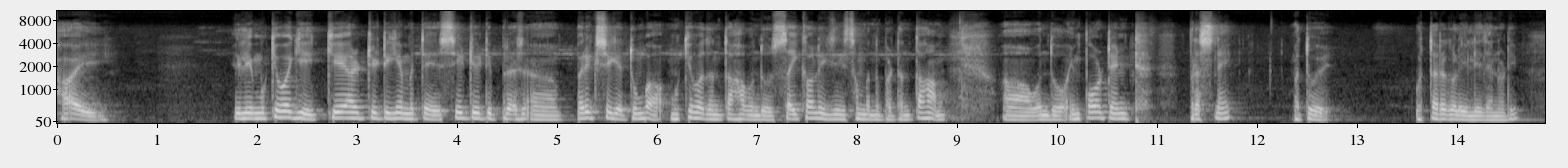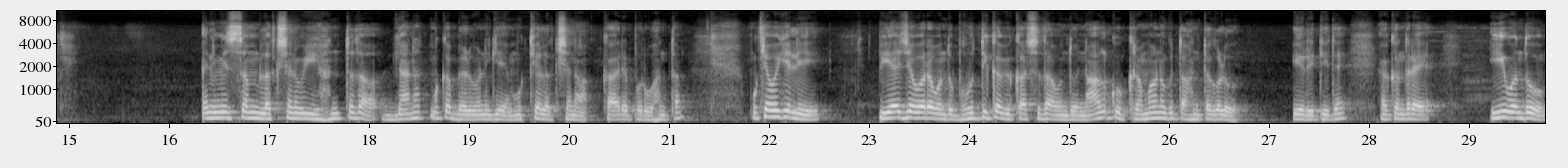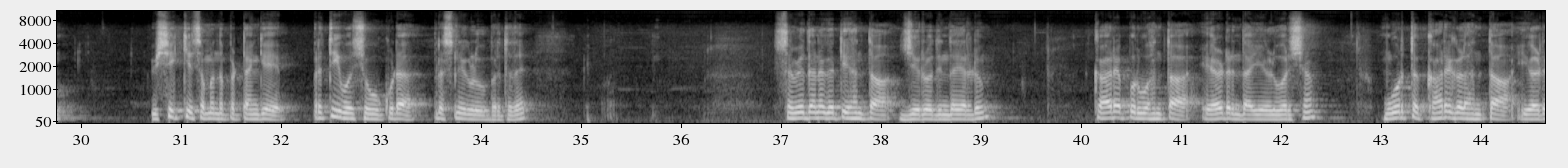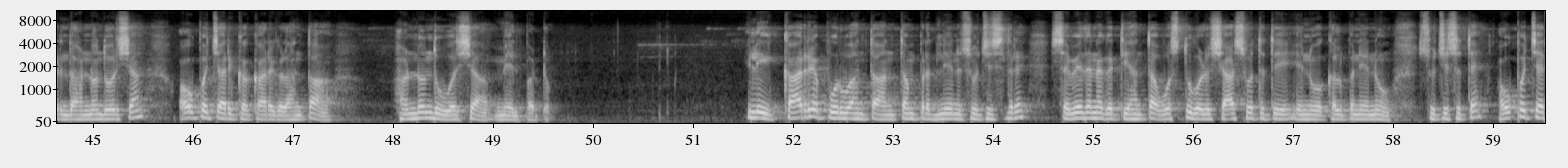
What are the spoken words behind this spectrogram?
Hi. ಇಲ್ಲಿ ಮುಖ್ಯವಾಗಿ K R T ಟಿಗೆ ಮತ್ತು ಸಿ ಟಿ ಟಿ ಪ್ರ ಪರೀಕ್ಷೆಗೆ ತುಂಬ ಮುಖ್ಯವಾದಂತಹ ಒಂದು ಸೈಕಾಲಜಿ ಸಂಬಂಧಪಟ್ಟಂತಹ ಒಂದು ಇಂಪಾರ್ಟೆಂಟ್ ಪ್ರಶ್ನೆ ಮತ್ತು ಉತ್ತರಗಳು ಇಲ್ಲಿದೆ ನೋಡಿ. ಎನಿಮಿಸಮ್ ಲಕ್ಷಣವು ಈ ಹಂತದ ಜ್ಞಾನಾತ್ಮಕ ಬೆಳವಣಿಗೆಯ ಮುಖ್ಯ ಲಕ್ಷಣ ಕಾರ್ಯಪೂರ್ವ ಹಂತ ಮುಖ್ಯವಾಗಿ ಇಲ್ಲಿ ಪಿಯಾಜೆ ಅವರ ಒಂದು ಬೌದ್ಧಿಕ ವಿಕಾಸದ ಒಂದು ನಾಲ್ಕು ಕ್ರಮಾನುಗತ ಹಂತಗಳು ಈ ರೀತಿ ಇದೆ ಯಾಕಂದರೆ ಈ ಒಂದು ವಿಷಯಕ್ಕೆ ಸಂಬಂಧಪಟ್ಟಂಗೆ ಪ್ರತಿ ವರ್ಷವೂ ಕೂಡ ಪ್ರಶ್ನೆಗಳು ಬರ್ತದೆ ಸಂವೇದನಗತಿ ಹಂತ ಜೀರೋದಿಂದ ಎರಡು, ಕಾರ್ಯಪೂರ್ವ ಹಂತ ಎರಡರಿಂದ ಏಳು ವರ್ಷ ಮುಹೂರ್ತ ಕಾರ್ಯಗಳ ಹಂತ ಏಳರಿಂದ ಹನ್ನೊಂದು ವರ್ಷ, ಔಪಚಾರಿಕ ಕಾರ್ಯಗಳ ಹಂತ ಹನ್ನೊಂದು ವರ್ಷ ಮೇಲ್ಪಟ್ಟು. ಇಲ್ಲಿ ಕಾರ್ಯಪೂರ್ವ ಹಂತ ಅಂತಂಪ್ರಜ್ಞೆಯನ್ನು ಸೂಚಿಸಿದರೆ ಸಂವೇದನಗತಿ ಹಂತ ವಸ್ತುಗಳು ಶಾಶ್ವತತೆ ಎನ್ನುವ ಕಲ್ಪನೆಯನ್ನು ಸೂಚಿಸುತ್ತೆ. ಔಪಚಾರಿಕ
